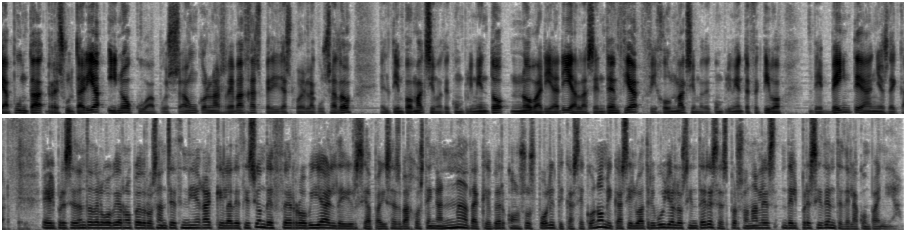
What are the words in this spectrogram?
que apunta resultaría inocua, pues aún con las rebajas pedidas por el acusado, el tiempo máximo de cumplimiento no variaría. La sentencia fijó un máximo de cumplimiento efectivo de 20 años de cárcel. El presidente del Gobierno, Pedro Sánchez, niega que la decisión de Ferrovial de irse a Países Bajos tenga nada que ver con sus políticas económicas y lo atribuye a los intereses personales del presidente de la compañía.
